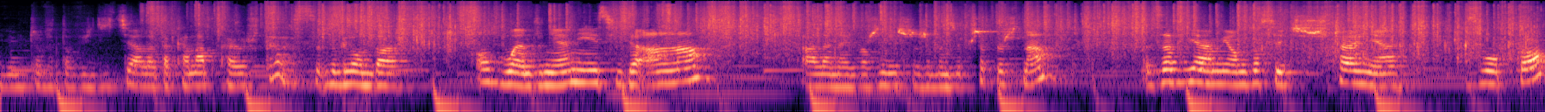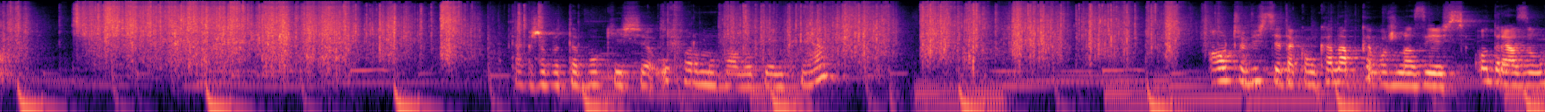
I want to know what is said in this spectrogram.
Nie wiem, czy Wy to widzicie, ale ta kanapka już teraz wygląda obłędnie. Nie jest idealna, ale najważniejsze, że będzie przepyszna. Zawijam ją dosyć szczelnie w złotko. Tak, żeby te boki się uformowały pięknie. Oczywiście taką kanapkę można zjeść od razu.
